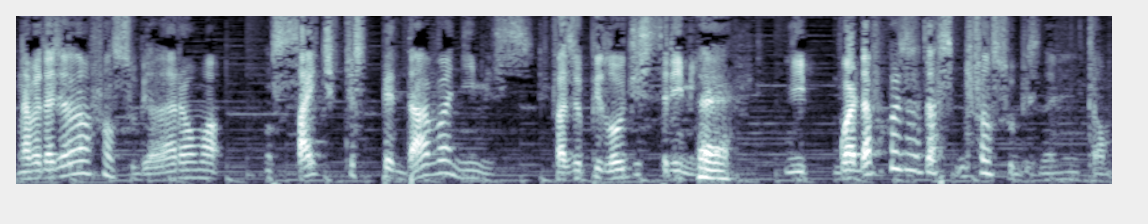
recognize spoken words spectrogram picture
Na verdade, ela era uma fansub, ela era uma, um site que hospedava animes, fazia o upload de streaming. É. E guardava coisas das, de fansubs, né? Então.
